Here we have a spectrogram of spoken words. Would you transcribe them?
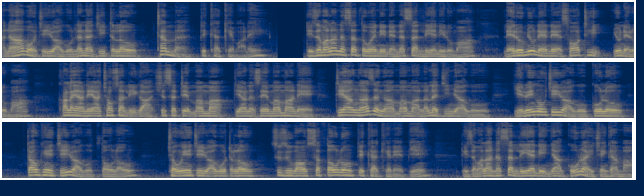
အနားပေါ်ကျေးရွာကိုလက်နက်ကြီးတစ်လုံးထပ်မံပစ်ခတ်ခဲ့ပါတယ်။ဒီဇင်ဘာလ23ရက်နေ့နဲ့24ရက်နေ့တို့မှာလေဒိုမြို့နယ်နဲ့စောထိမြို့နယ်တို့မှာခလာရ264က81မမ120မမနဲ့155မမလက်နက်ကြီးများကိုရေရင်းကုန်းကျေးရွာကို9လုံးတောင်ခင်ကျေးရွာကို3လုံးခြုံရင်းကျေးရွာကို1လုံးစုစုပေါင်း73လုံးပစ်ခတ်ခဲ့တဲ့အပြင်ဒီဇင်ဘာလ24ရက်နေ့ည9:00နာရီချိန်ခန့်မှာ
